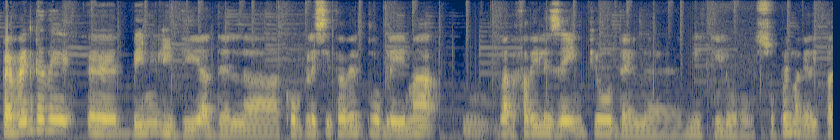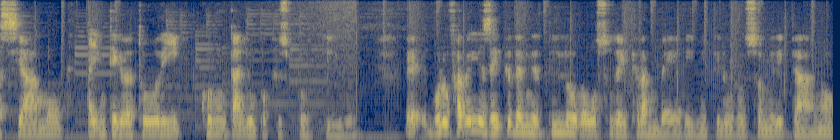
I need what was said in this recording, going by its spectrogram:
Per rendere eh, bene l'idea della complessità del problema, Mm, vado a fare l'esempio del mirtillo rosso, poi magari passiamo agli integratori con un taglio un po' più sportivo. Eh, volevo fare l'esempio del mirtillo rosso del cranberry, il mirtillo rosso americano,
